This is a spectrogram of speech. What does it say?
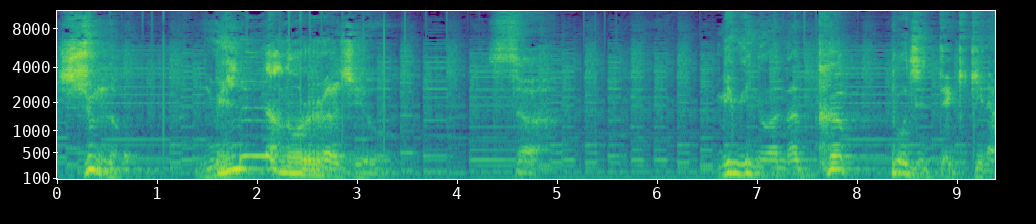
旬のみんなのラジオ。さあ耳の穴かっぽじって聞きな。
